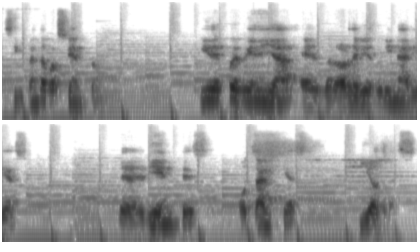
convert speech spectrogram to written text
50%, y después viene ya el dolor de vías urinarias de dientes, otalgias y otras.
